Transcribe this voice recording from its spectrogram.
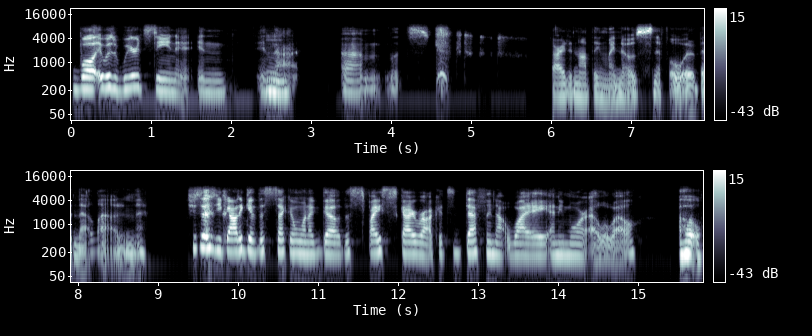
Well, it was weird seeing it in in Mm. that. Um, let's. Sorry, I did not think my nose sniffle would have been that loud in there. She says you got to give the second one a go. The spice skyrockets. Definitely not YA anymore. LOL. Oh,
